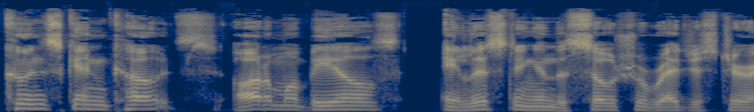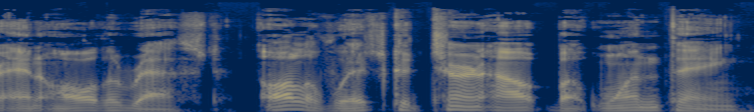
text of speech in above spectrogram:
coonskin coats, automobiles, a listing in the social register, and all the rest, all of which could turn out but one thing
